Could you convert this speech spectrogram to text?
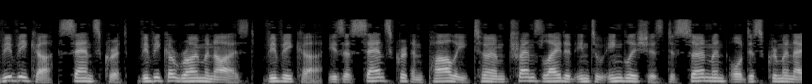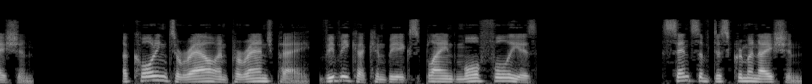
Viveka Sanskrit, Viveka romanized, Viveka is a Sanskrit and Pali term translated into English as discernment or discrimination. According to Rao and Paranjpe, Viveka can be explained more fully as sense of discrimination,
